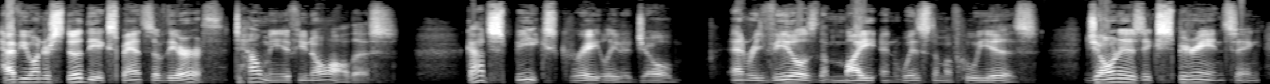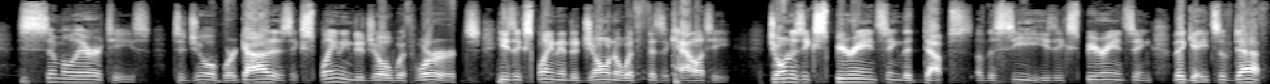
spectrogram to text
Have you understood the expanse of the earth? Tell me if you know all this. God speaks greatly to Job and reveals the might and wisdom of who he is. Jonah is experiencing similarities to Job, where God is explaining to Job with words, he's explaining to Jonah with physicality. Jonah's experiencing the depths of the sea. He's experiencing the gates of death.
